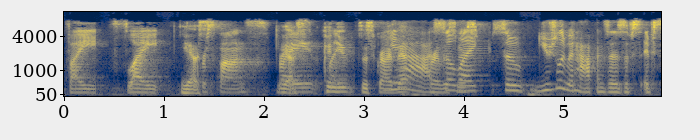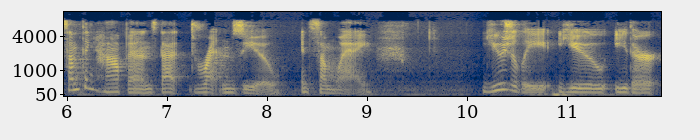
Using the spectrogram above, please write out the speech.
fight, flight Yes. response, Yes. right? Can you Like- describe that yeah, so listeners? like so usually what happens is if, if something happens that threatens you in some way usually you either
